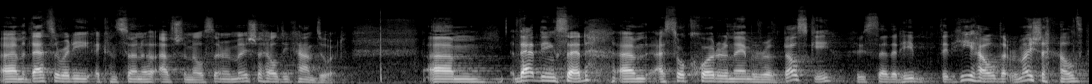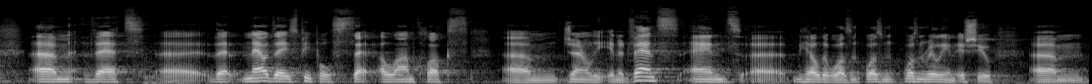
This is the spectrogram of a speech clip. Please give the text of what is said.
um, that's already a concern of Avshamil. So Rav Moshe held you can't do it. Um, that being said, um, I saw quoted in the name of Rav Belsky, who said that he, that he held, that Ramosha held, um, that, uh, that nowadays people set alarm clocks um, generally in advance, and uh, he held it wasn't, wasn't, wasn't really an issue. Um,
